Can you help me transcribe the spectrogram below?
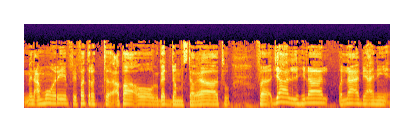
من عموري في فترة عطائه وقدم مستويات و فجاء الهلال واللاعب يعني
